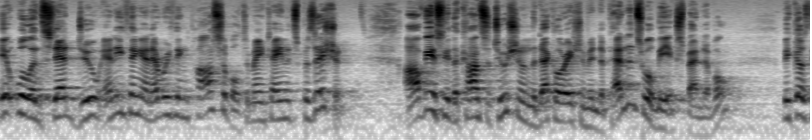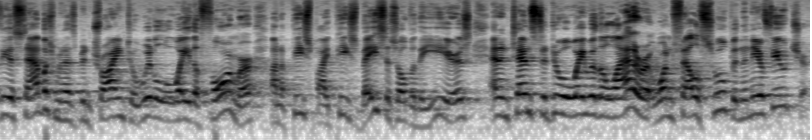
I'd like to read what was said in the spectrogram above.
It will instead do anything and everything possible to maintain its position. Obviously, the Constitution and the Declaration of Independence will be expendable because the establishment has been trying to whittle away the former on a piece by piece basis over the years and intends to do away with the latter at one fell swoop in the near future.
